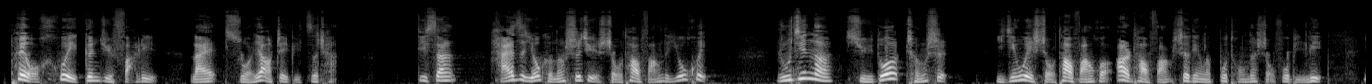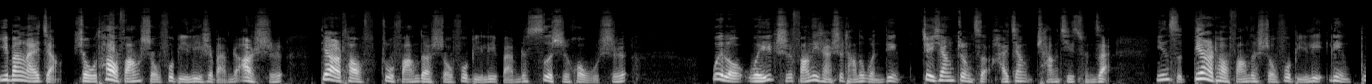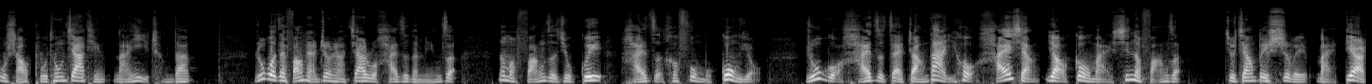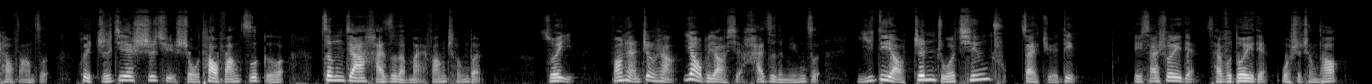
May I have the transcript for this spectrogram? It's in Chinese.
配偶会根据法律来索要这笔资产。第三。孩子有可能失去首套房的优惠。如今呢，许多城市已经为首套房或二套房设定了不同的首付比例。一般来讲，首套房首付比例是百分之二十，第二套住房的首付比例百分之四十或五十。为了维持房地产市场的稳定，这项政策还将长期存在。因此，第二套房的首付比例令不少普通家庭难以承担。如果在房产证上加入孩子的名字，那么房子就归孩子和父母共有。如果孩子在长大以后还想要购买新的房子，就将被视为买第二套房子，会直接失去首套房资格，增加孩子的买房成本。所以，房产证上要不要写孩子的名字，一定要斟酌清楚再决定。理财说一点，财富多一点。我是程涛。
